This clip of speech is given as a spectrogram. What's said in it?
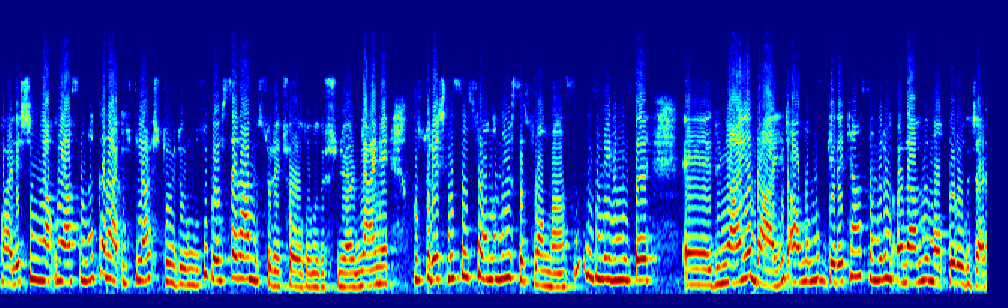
paylaşım yapmaya aslında ne kadar ihtiyaç duyduğumuzu gösteren bir süreç olduğunu düşünüyorum. Yani bu süreç nasıl sonlanırsa sonlansın bizim elimizde e, dünyaya dair almamız gereken sanırım önemli notlar olacak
